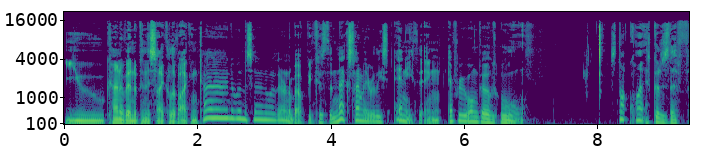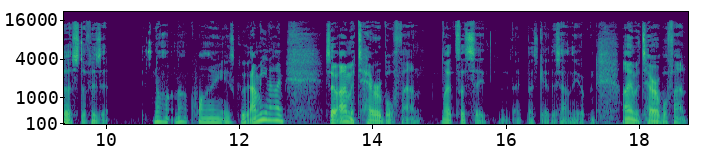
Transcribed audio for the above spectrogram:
you kind of end up in this cycle of I can kind of understand what they're on about because the next time they release anything, everyone goes, "Ooh, it's not quite as good as their first stuff, is it? It's not not quite as good." I mean, I'm so I'm a terrible fan. Let's let's say let's get this out in the open. I am a terrible fan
